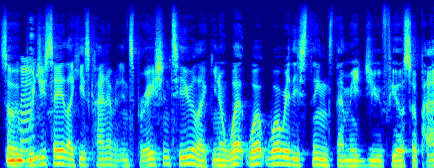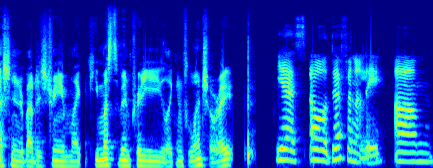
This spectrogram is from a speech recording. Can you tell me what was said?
So Mhm. would you say like he's kind of an inspiration to you? Like, you know, what what what were these things that made you feel so passionate about his dream? Like he must have been pretty like influential, right? Yes, oh, definitely. Um,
